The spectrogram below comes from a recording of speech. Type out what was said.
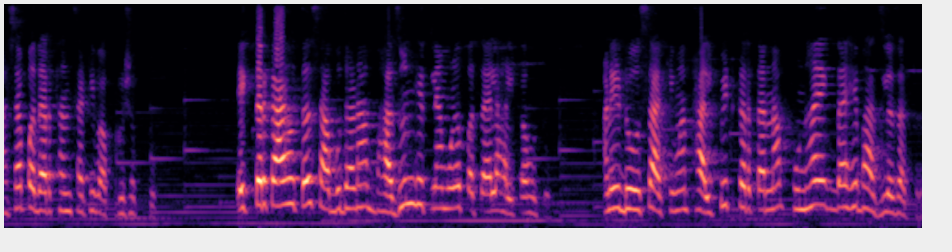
अशा पदार्थांसाठी वापरू शकतो. एकतर काय होतं साबुदाणा भाजून घेतल्यामुळे पचायला हलका होतो. आणि डोसा किंवा थालपीठ करताना पुन्हा एकदा हे भाजलं जातं.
